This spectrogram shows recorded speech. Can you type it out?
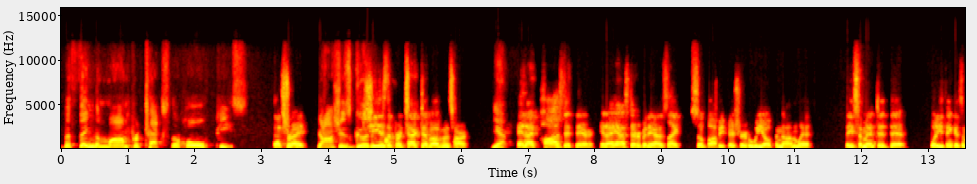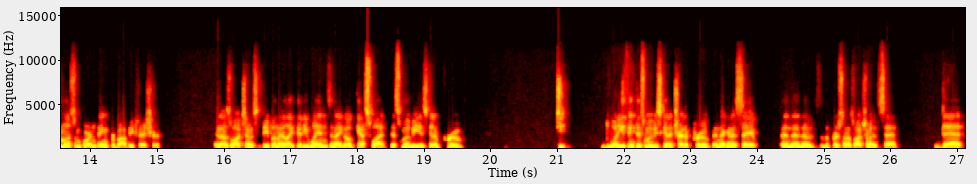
the thing the mom protects the whole piece. That's right. Josh is good. She is the protective of his heart. Yeah. And I paused it there and I asked everybody, I was like, so Bobby Fischer, who we opened on with, they cemented that. What do you think is the most important thing for Bobby Fischer? And I was watching with some people and they're like, that he wins. And I go, guess what? This movie is going to prove. Do you- what do you think this movie is going to try to prove? And they're going to say, and then the, the person I was watching with said that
